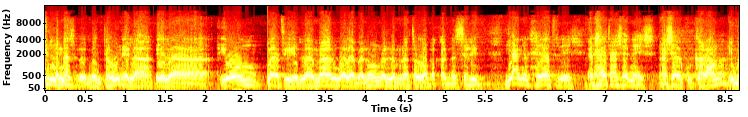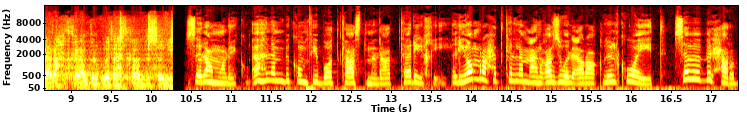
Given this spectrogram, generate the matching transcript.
كل الناس منتهون إلى إلى يوم ما فيه لا مال ولا بنون إلا من اتى الله بقلب سليم، يعني الحياة ليش؟ الحياة عشان إيش؟ عشان يكون كرامة، إذا راحت كرامة الكويت راحت كرامة السعودية. السلام عليكم. أهلا بكم في بودكاست ملاذ تاريخي. اليوم راح أتكلم عن غزو العراق للكويت. سبب الحرب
